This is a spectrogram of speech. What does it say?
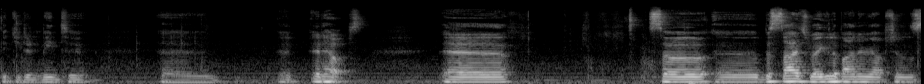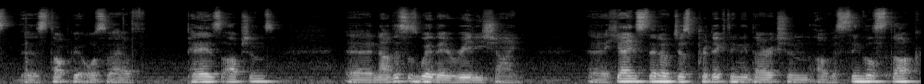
that you didn't mean to. Uh, it, it helps. So uh, besides regular binary options, uh, StockPair also have pairs options. Uh, now this is where they really shine. Uh, here instead of just predicting the direction of a single stock,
